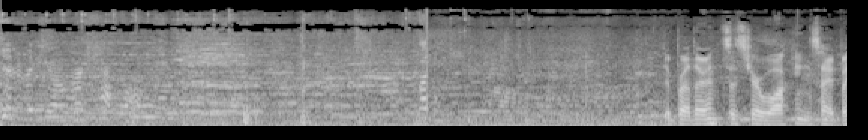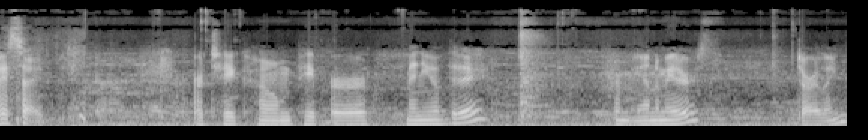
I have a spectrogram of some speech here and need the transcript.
Get a video of our catwalk. The brother and sister walking side by side. our take-home paper menu of the day from Animators. Darling.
